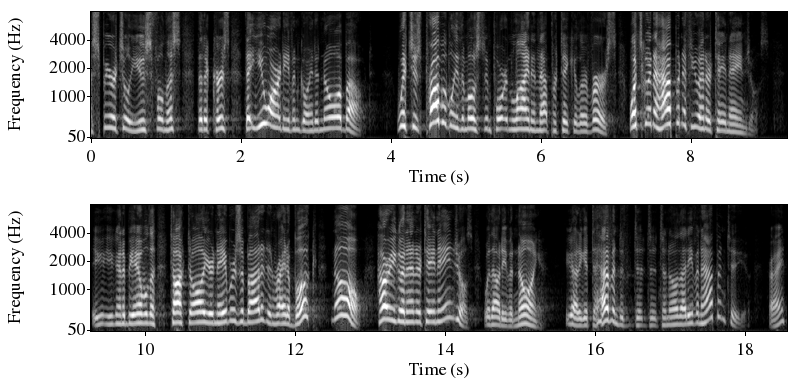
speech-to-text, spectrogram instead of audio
spiritual usefulness that occurs that you aren't even going to know about. Which is probably the most important line in that particular verse. What's going to happen if you entertain angels? You're going to be able to talk to all your neighbors about it and write a book? No. How are you going to entertain angels without even knowing it? You got to get to heaven to, to, to know that even happened to you, right?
